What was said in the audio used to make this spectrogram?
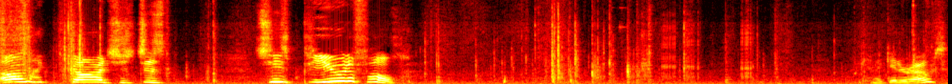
Oh my god, she's just, she's beautiful. Can I get her out?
